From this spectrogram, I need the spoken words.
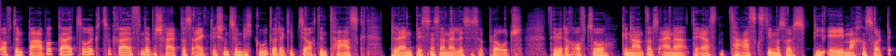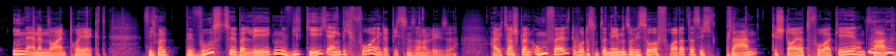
auf den Barbock Guide zurückzugreifen. Der beschreibt das eigentlich schon ziemlich gut, weil da gibt es ja auch den Task Plan Business Analysis Approach. Der wird auch oft so genannt als einer der ersten Tasks, die man so als PA machen sollte in einem neuen Projekt. Sich mal bewusst zu überlegen, wie gehe ich eigentlich vor in der Business-Analyse. Habe ich zum Beispiel ein Umfeld, wo das Unternehmen sowieso erfordert, dass ich plangesteuert vorgehe und sage, mhm.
